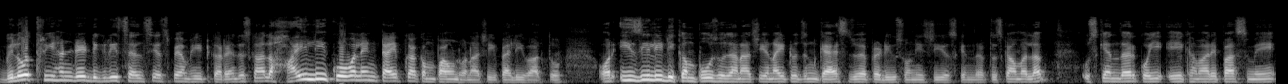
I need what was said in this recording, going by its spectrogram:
below 300 degree Celsius पे हम हीट कर रहे हैं, जिसका मतलब हाईली कोवलेंट टाइप का कंपाउंड होना चाहिए, पहली बात तो। और इजीली डिकम्पोज हो जाना चाहिए। नाइट्रोजन गैस जो है प्रोड्यूस होनी चाहिए उसके अंदर। तो इसका मतलब उसके अंदर कोई एक हमारे पास में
